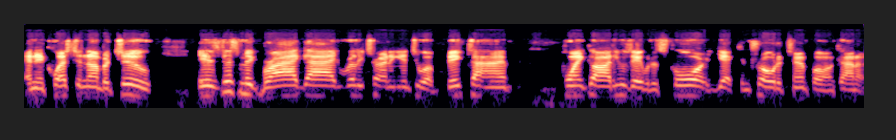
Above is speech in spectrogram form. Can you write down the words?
And then question number two, is this McBride guy really turning into a big time point guard? He was able to score, yet control the tempo and kind of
